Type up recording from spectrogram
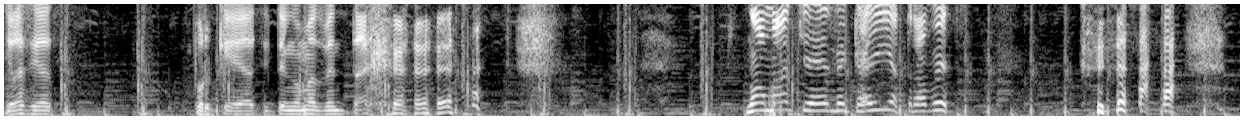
Gracias. Porque así tengo más ventaja. No manches, me caí otra vez.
